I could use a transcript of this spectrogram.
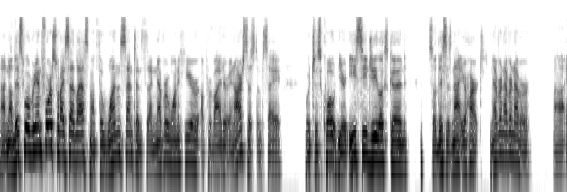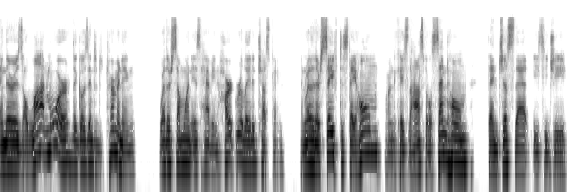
Uh, now, this will reinforce what I said last month the one sentence that I never want to hear a provider in our system say, which is, quote, your ECG looks good. So, this is not your heart. Never, never, never. Uh, and there is a lot more that goes into determining whether someone is having heart related chest pain and whether they're safe to stay home or in the case of the hospital send home then just that ecg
